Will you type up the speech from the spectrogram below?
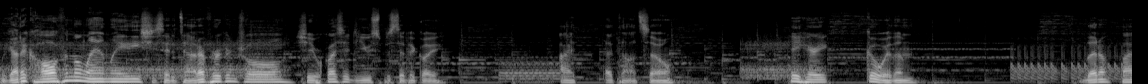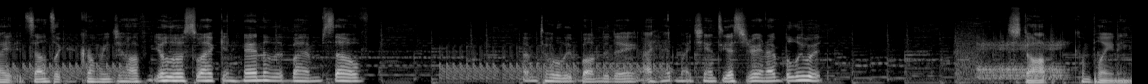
We got a call from the landlady. She said it's out of her control. She requested you specifically. I I thought so. Hey Harry, go with him. Let him fight. It sounds like a crummy job. YOLO Swag can handle it by himself. I'm totally bummed today. I had my chance yesterday and I blew it. Stop complaining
